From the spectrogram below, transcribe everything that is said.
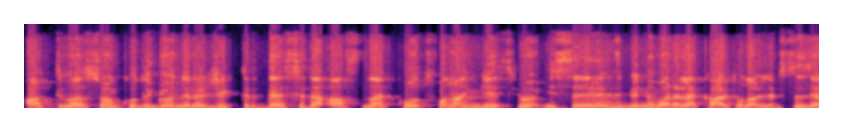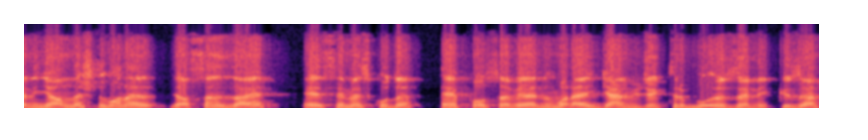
Aktivasyon kodu gönderilecektir dese de aslında kod falan gitmiyor. İstediğiniz bir numarayla kayıt olabilirsiniz. Yani yanlış numara yazsanız dahi SMS kodu e-posta veya numaraya gelmeyecektir. Bu özellik güzel.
